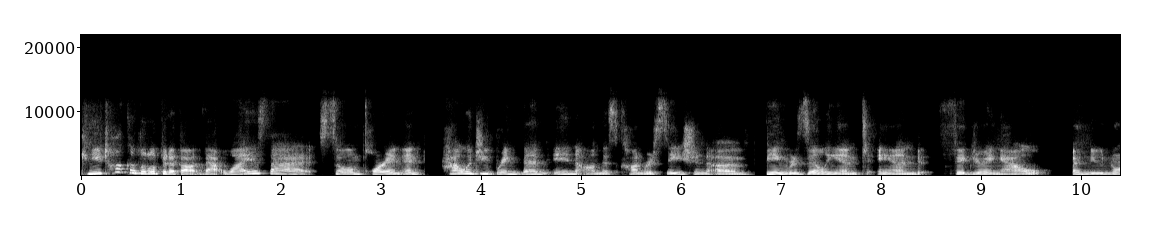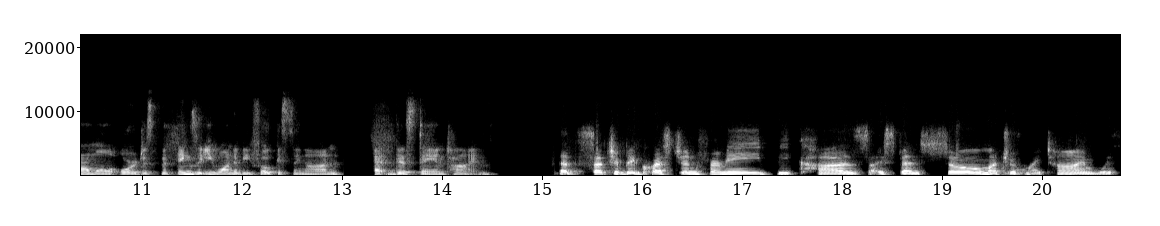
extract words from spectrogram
Can you talk a little bit about that? Why is that so important? And how would you bring them in on this conversation of being resilient and figuring out a new normal or just the things that you want to be focusing on at this day and time? That's such a big question for me because I spend so much of my time with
